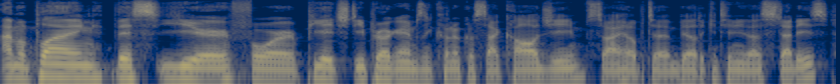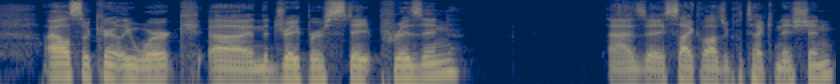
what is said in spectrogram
I'm applying this year for PhD programs in clinical psychology, so I hope to be able to continue those studies. I also currently work uh, in the Draper State Prison as a psychological technician.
